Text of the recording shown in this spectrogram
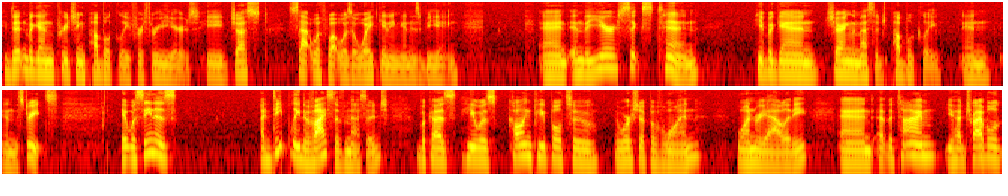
He didn't begin preaching publicly for three years. He just sat with what was awakening in his being. And in the year 610, he began sharing the message publicly in, in the streets. It was seen as a deeply divisive message because he was calling people to the worship of one, one reality. And at the time, you had tribal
